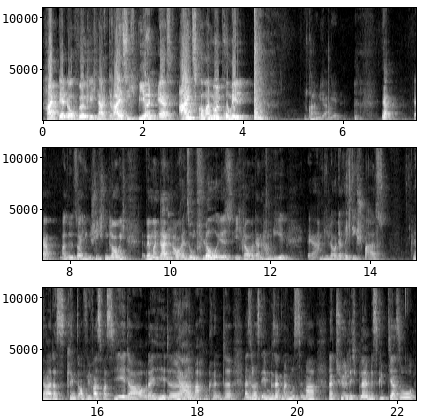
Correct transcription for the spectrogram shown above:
hat der doch wirklich nach 30 Bieren erst 1,0 Promille. Das kann doch nicht angehen. Ja. Ja, also solche Geschichten, glaube ich, wenn man dann auch in so einem Flow ist, ich glaube, dann haben die, äh, haben die Leute richtig Spaß. Ja, das klingt auch wie was, was jeder oder jede ja. äh, machen könnte. Also ja. du hast eben gesagt, man muss immer natürlich bleiben. Es gibt ja so,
